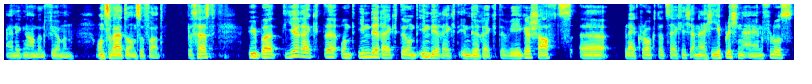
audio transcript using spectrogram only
einigen anderen Firmen und so weiter und so fort. Das heißt, über direkte und indirekte und indirekt indirekte Wege schafft äh, BlackRock tatsächlich einen erheblichen Einfluss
